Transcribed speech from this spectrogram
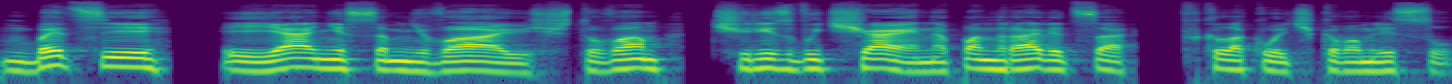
Бетси, я не сомневаюсь, что вам чрезвычайно понравится в колокольчиковом лесу.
